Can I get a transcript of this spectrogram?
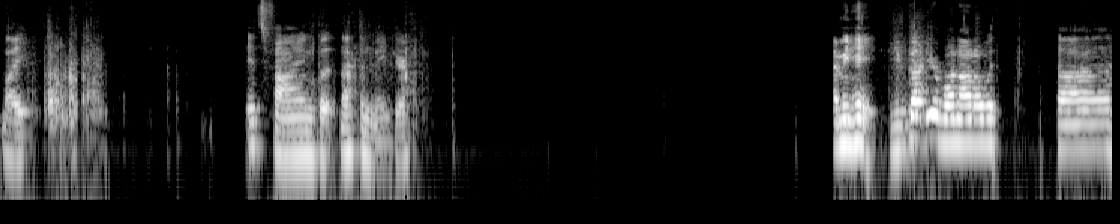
Like, it's fine, but nothing major. I mean, hey, you've got your one auto with uh,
